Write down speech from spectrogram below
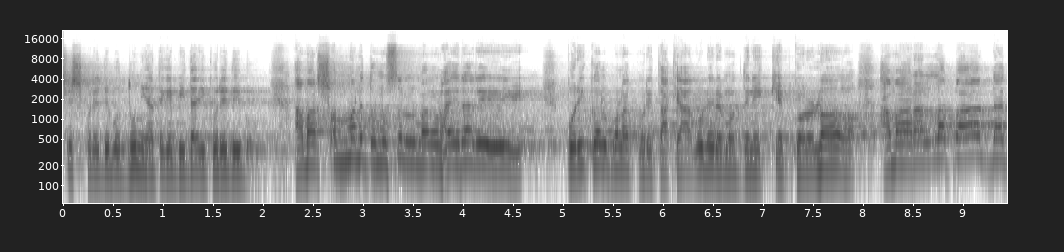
শেষ করে দেব, দুনিয়া থেকে বিদায় করে দিব। আমার সম্মানিত মুসলমান ভাইরা রে, পরিকল্পনা করে তাকে আগুনের মধ্যে নিক্ষেপ করল। আমার আল্লাহ পাক ডাক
